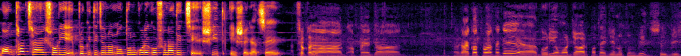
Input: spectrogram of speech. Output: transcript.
মন্থার ছায়া সরিয়ে প্রকৃতি যেন নতুন করে ঘোষণা দিচ্ছে শীত এসে গেছে। জ- রায়কতপাড়া থেকে আহ, গড়িয়ামঠ যাওয়ার পথে যে নতুন ব্রিজ সেই ব্রিজ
